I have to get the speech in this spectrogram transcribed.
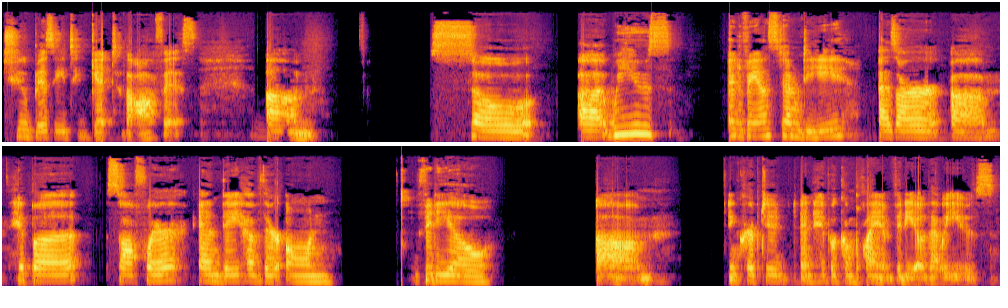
too busy to get to the office. Um, so uh, we use AdvancedMD as our um, HIPAA software, and they have their own video um, encrypted and HIPAA compliant video that we use.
